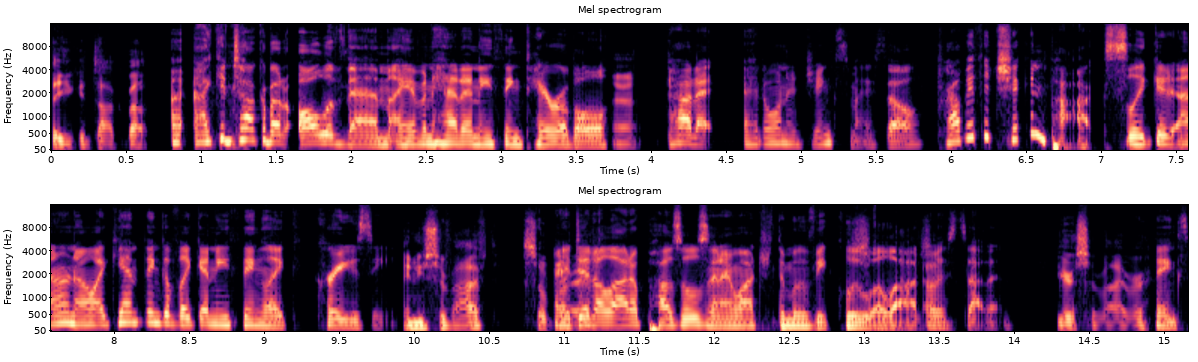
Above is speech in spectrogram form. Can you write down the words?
that you can talk about? I, I can talk about all of them. I haven't had anything terrible. Yeah. God, I, I don't want to jinx myself. Probably the chicken pox. Like, I don't know. I can't think of like anything like crazy. And you survived? So I did a lot of puzzles and I watched the movie Clue a lot. I was seven. You're a survivor. Thanks.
